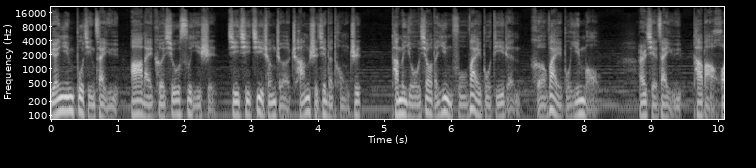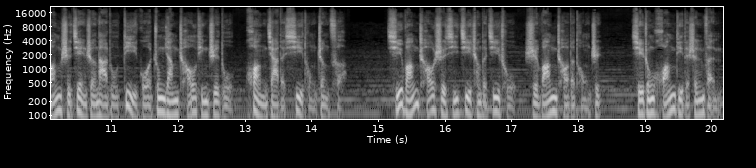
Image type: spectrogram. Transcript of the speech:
原因不仅在于阿莱克修斯一世及其继承者长时间的统治，他们有效地应付外部敌人和外部阴谋，而且在于他把皇室建设纳入帝国中央朝廷制度框架的系统政策。其王朝世袭继承的基础是王朝的统治。其中，皇帝的身份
